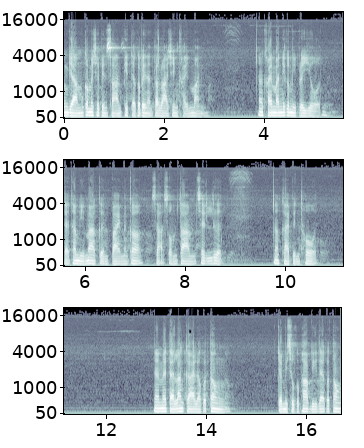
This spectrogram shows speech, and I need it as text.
างอย่างมันก็ไม่ใช่เป็นสารพิษ แต่ก็เป็นอันตรายเช่นไขมันไขมันนี่ก็มีประโยชน์ แต่ถ้ามีมากเกินไปมันก็สะสมตามเส้นเลือดน่ากลายเป็นโทษนั่นแม้แต่ร่างกายเราก็ต้องจะมีสุขภาพดีได้ก็ต้อง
